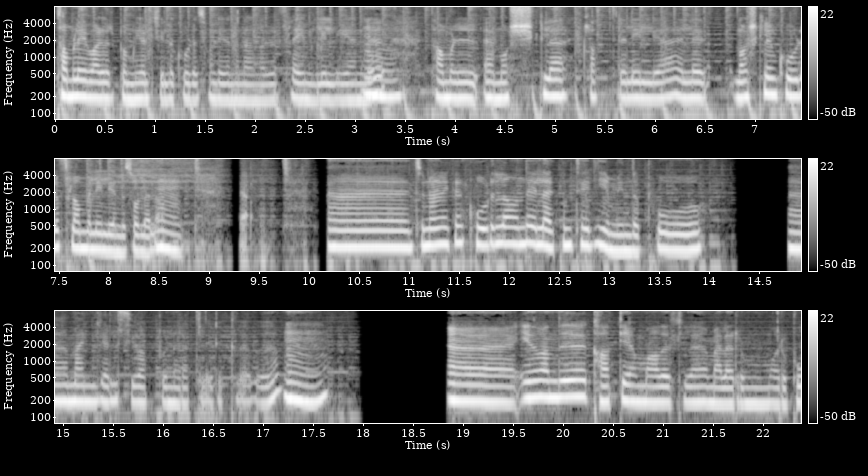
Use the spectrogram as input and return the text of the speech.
தமிழை வளர்ப்போம் நிகழ்ச்சியில் கூட சொல்லியிருந்தோம் நாங்கள் ஃப்ளைம் லில்லியான்னு ம். தமிழ் மொஷ்கில் கிளத்தில் இல்லையா இல்லை மொஷ்கிலும் கூட ஃப்ளம் லில்லின்னு சொல்லலாம். நினைக்கிறேன் கூடுதலாக வந்து எல்லாருக்கும் தெரியும். இந்த பூ அஹ், மஞ்சள் சிவப்பு நிறத்தில் இருக்கிறது. இது வந்து கார்த்திகை மாதத்தில் மலரும் ஒரு பூ.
